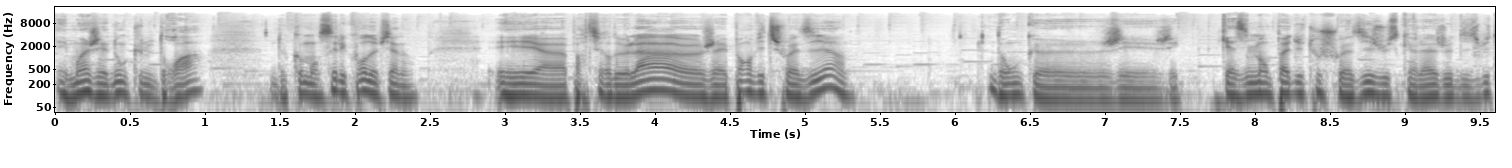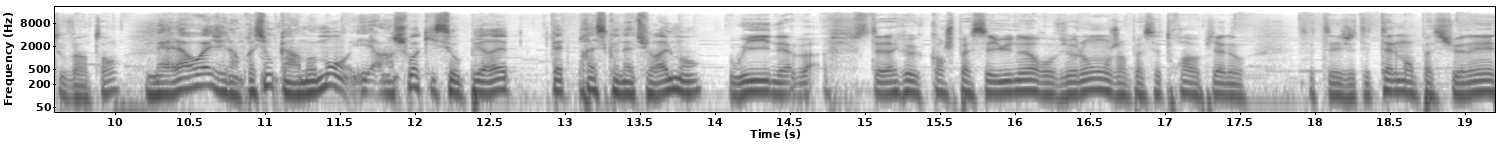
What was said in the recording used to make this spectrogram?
Et moi j'ai donc eu le droit de commencer les cours de piano. Et à partir de là, euh, j'avais pas envie de choisir. Donc euh, j'ai j'ai quasiment pas du tout choisi jusqu'à l'âge de 18 ou 20 ans. Mais alors, ouais, j'ai l'impression qu'à un moment, il y a un choix qui s'est opéré peut-être presque naturellement. Oui, bah, c'est-à-dire que quand je passais une heure au violon, j'en passais trois au piano. J'étais tellement passionné,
